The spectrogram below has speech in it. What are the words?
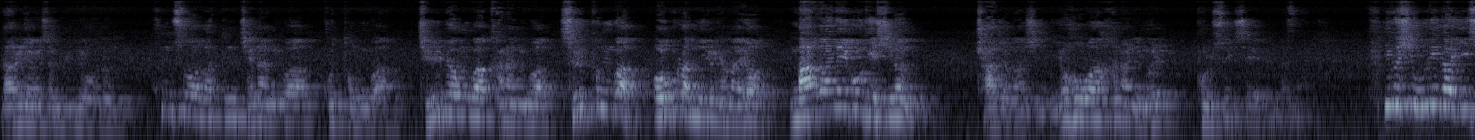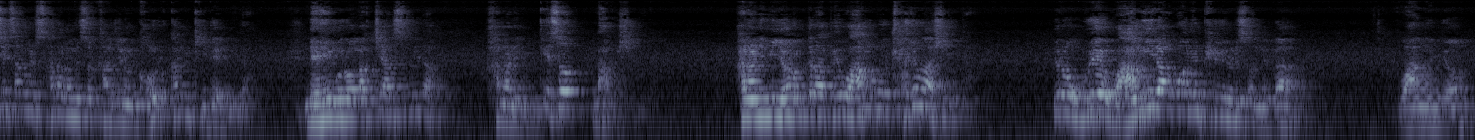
나를 향해서 밀려오는 홍수와 같은 재난과 고통과 질병과 가난과 슬픔과 억울한 일을 향하여 막아내고 계시는 좌정하신 여호와 하나님을 볼 수 있어야 된다는 말이에요. 이것이 우리가 이 세상을 살아가면서 가지는 거룩한 기대입니다. 내 힘으로 막지 않습니다. 하나님께서 막으십니다. 하나님이 여러분들 앞에 왕으로 좌정하십니다. 여러분 왜 왕이라고 하는 표현을 썼는가? 왕은요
